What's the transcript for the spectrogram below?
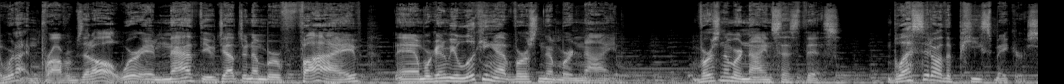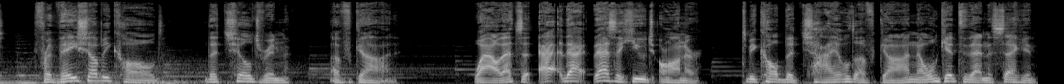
we're not in Proverbs at all. We're in Matthew chapter number 5 and we're going to be looking at verse number 9. Verse number 9 says this Blessed are the peacemakers, for they shall be called the children of God. Wow, that's a that that's a huge honor to be called the child of God. Now we'll get to that in a second.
